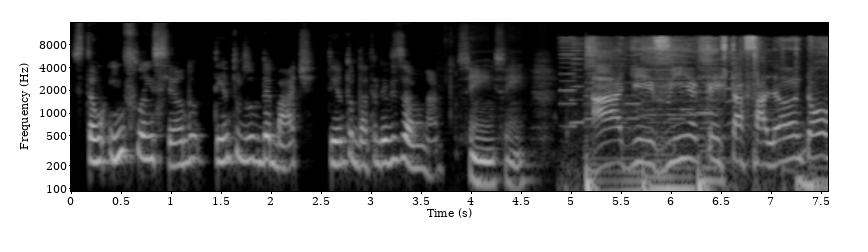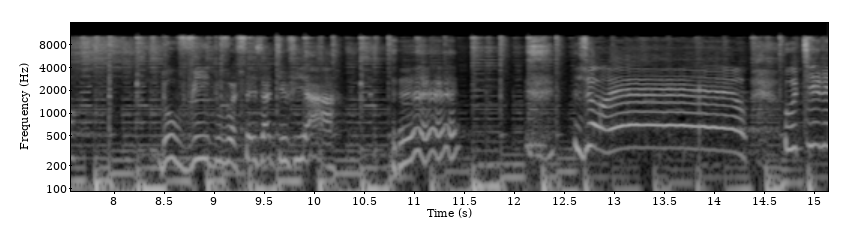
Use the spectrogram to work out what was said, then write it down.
estão influenciando dentro do debate, dentro da televisão, né? Sim, sim. Adivinha quem está falando? Duvido vocês adivinhar. Joel, o Tiririca,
